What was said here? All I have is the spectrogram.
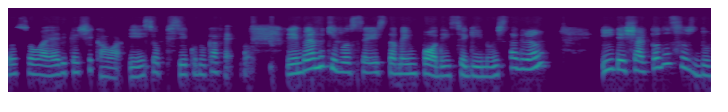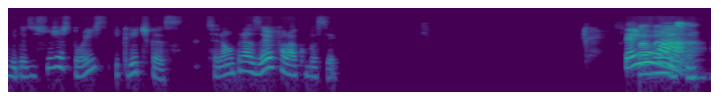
Eu sou a Érica Chikawa e esse é o Psico no Café. Lembrando que vocês também podem seguir no Instagram e deixar todas as suas dúvidas e sugestões e críticas. Será um prazer falar com você. Tem Ah, uma, Vanessa.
